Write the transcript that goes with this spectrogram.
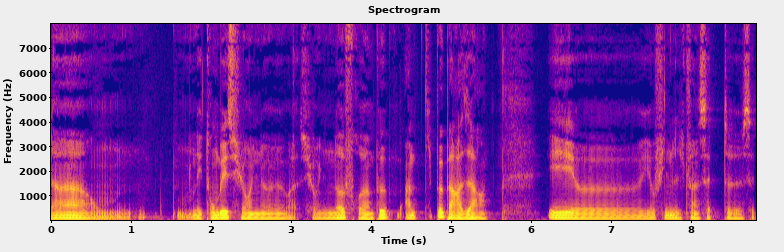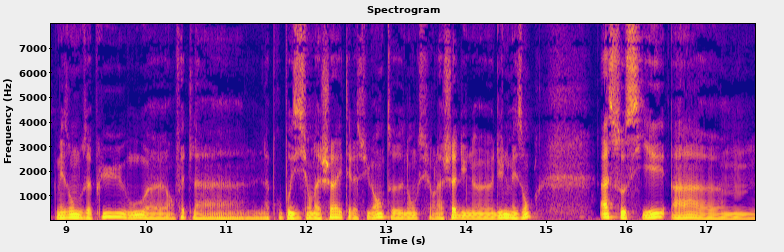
a on, on est tombé sur une voilà, sur une offre un peu un petit peu par hasard et, euh, et, au final, enfin cette cette maison nous a plu où euh, en fait la, la proposition d'achat était la suivante euh, donc sur l'achat d'une d'une maison associée à euh,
